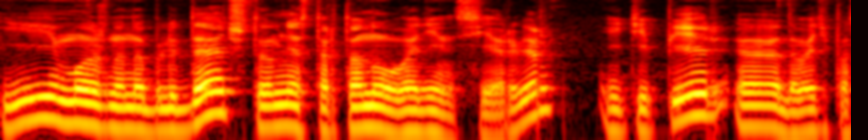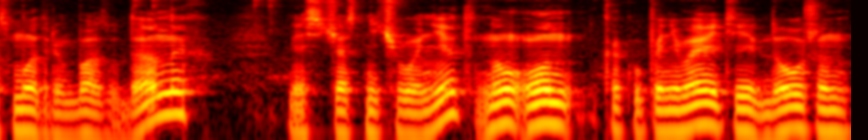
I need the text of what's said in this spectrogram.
И можно наблюдать, что у меня стартанул один сервер. И теперь э, давайте посмотрим базу данных. У меня сейчас ничего нет, но он, как вы понимаете, должен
